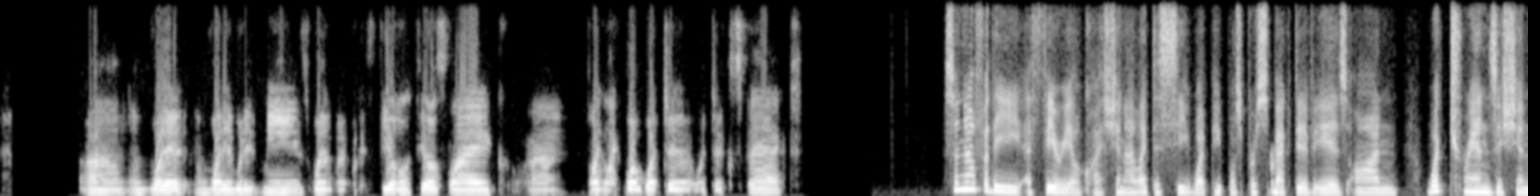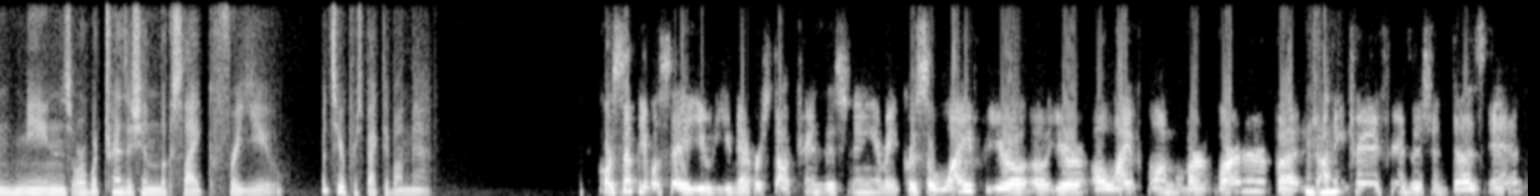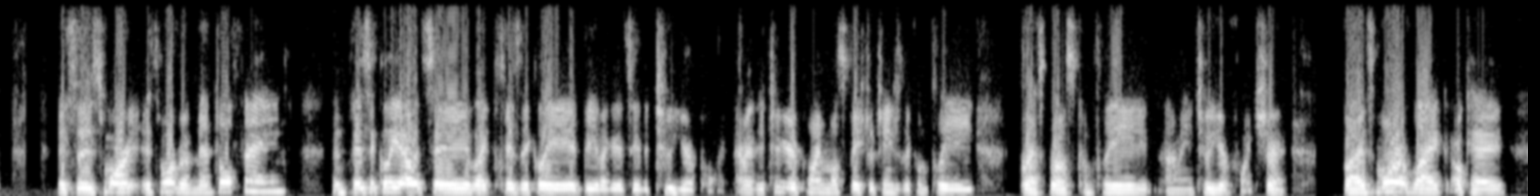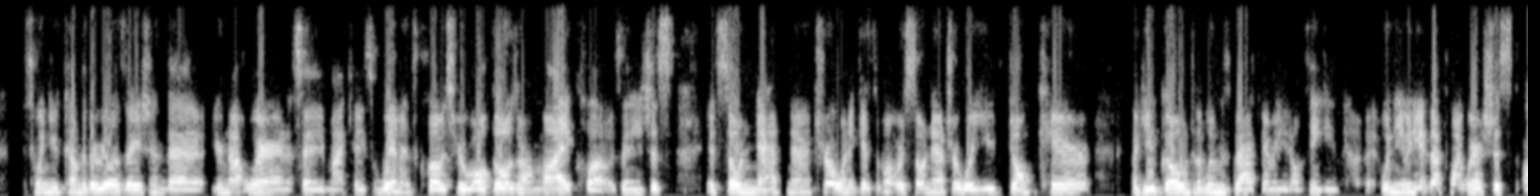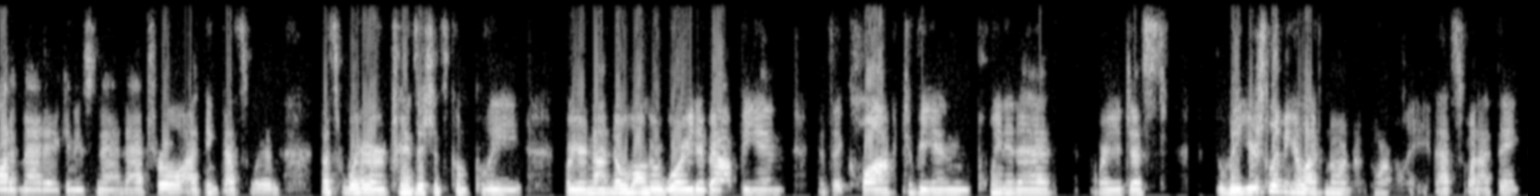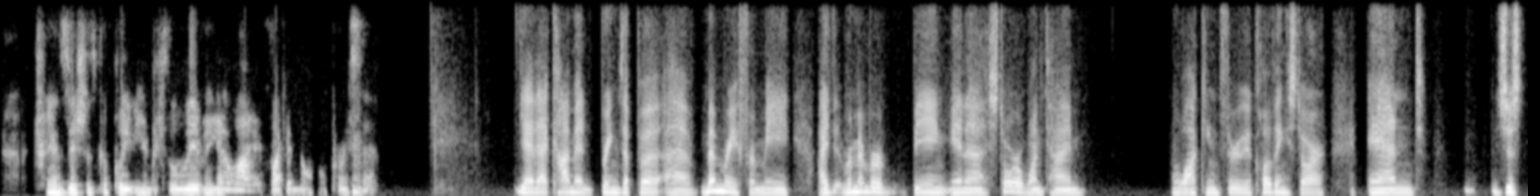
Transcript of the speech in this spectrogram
um, on what it, on what it, what it means, what it, what it feel, feels like, uh, what, like, what, what to, what to expect. So now for the ethereal question, I like to see what people's perspective is on what transition means or what transition looks like for you. What's your perspective on that? Of course, some people say you you never stop transitioning. I mean, because so life you're a, you're a lifelong learner, but I Mhm. think transition does end. It's it's more it's more of a mental thing than physically. I would say like physically it'd be like I'd say the two year point. I mean, the two year point, most facial changes are complete, breast growth complete. I mean, two year point, sure but it's more of like okay it's when you come to the realization that you're not wearing say in my case women's clothes you're well those are my clothes and it's just it's so nat- natural when it gets to the point where it's so natural where you don't care like you go into the women's bathroom and you don't think anything of it when you, when you get to that point where it's just automatic and it's not natural i think that's when that's where transition's complete where you're not no longer worried about being it's a clocked being pointed at where you just you're just living your life nor- normally. That's when I think transition's complete. And you're just living your life like a normal hmm. person. Yeah, that comment brings up a, a memory for me. I remember being in a store one time, walking through a clothing store, and just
